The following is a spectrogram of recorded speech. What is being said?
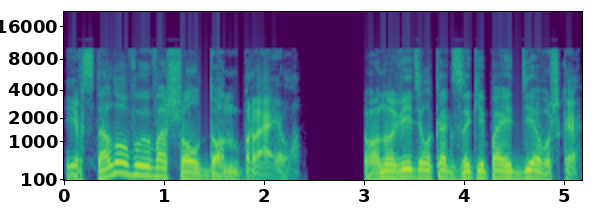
и в столовую вошел Дон Брайл. Он увидел, как закипает девушка,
